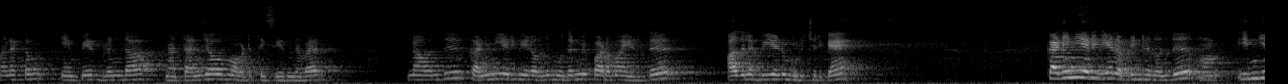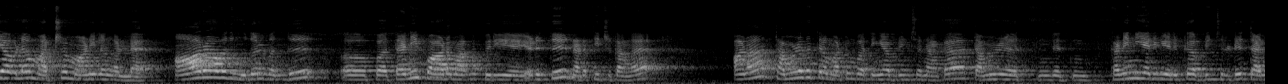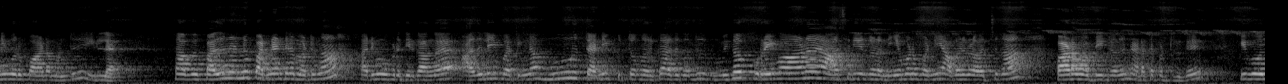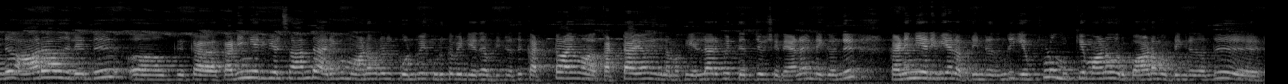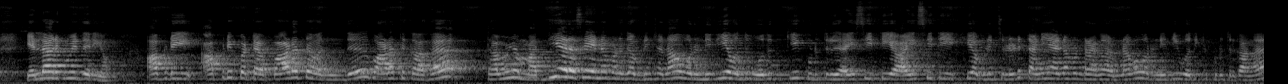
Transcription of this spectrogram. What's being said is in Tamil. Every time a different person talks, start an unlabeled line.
வணக்கம். என் பேர் பிருந்தா. நான் தஞ்சாவூர் மாவட்டத்தை சேர்ந்தவர். நான் வந்து கணினி அறிவியலை வந்து முதன்மை பாடமாக எடுத்து அதில் பிஎட் முடிச்சிருக்கேன். கணினி அறிவியல் அப்படின்றது வந்து இந்தியாவில் மற்ற மாநிலங்களில் ஆறாவது முதல் வந்து இப்போ தனி பாடமாக பிரி எடுத்து நடத்திட்டுருக்காங்க ஆனால் தமிழகத்தில் மட்டும் பார்த்தீங்க அப்படின்னு சொன்னாக்கா தமிழ் இந்த கணினி அறிவியலுக்கு அப்படின்னு சொல்லிட்டு தனி ஒரு பாடம் வந்து இல்லை. பதினொன்று பன்னெண்டில் மட்டும்தான் அறிமுகப்படுத்தியிருக்காங்க. அதுலேயும் பார்த்தீங்கன்னா மூணு தனி புத்தகம் இருக்குது அதுக்கு வந்து மிக குறைவான ஆசிரியர்களை நியமனம் பண்ணி அவர்களை வச்சு தான் பாடம் அப்படின்றது நடத்தப்பட்டிருக்கு. இப்போ வந்து ஆறாவதுலேருந்து க கணினி அறிவியல் சார்ந்த அறிவு மாணவர்களுக்கு கொண்டு போய் கொடுக்க வேண்டியது அப்படின்றது கட்டாயம் கட்டாயம். இது நமக்கு எல்லாருக்குமே தெரிஞ்ச விஷயம் ஏன்னா இன்றைக்கி வந்து கணினி அறிவியல் அப்படின்றது வந்து எவ்வளோ முக்கியமான ஒரு பாடம் அப்படின்றது வந்து எல்லாருக்குமே தெரியும். அப்படி அப்படிப்பட்ட பாடத்தை வந்து பாடத்துக்காக தமிழை மத்திய அரசே என்ன பண்ணுது அப்படின்னு சொன்னால் ஒரு நிதியை வந்து ஒதுக்கி கொடுத்துரு ஐசிடி ஐசிடிக்கு அப்படின்னு சொல்லிட்டு தனியாக என்ன பண்ணுறாங்க அப்படின்னா ஒரு நிதி ஒதுக்கி கொடுத்துருக்காங்க.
